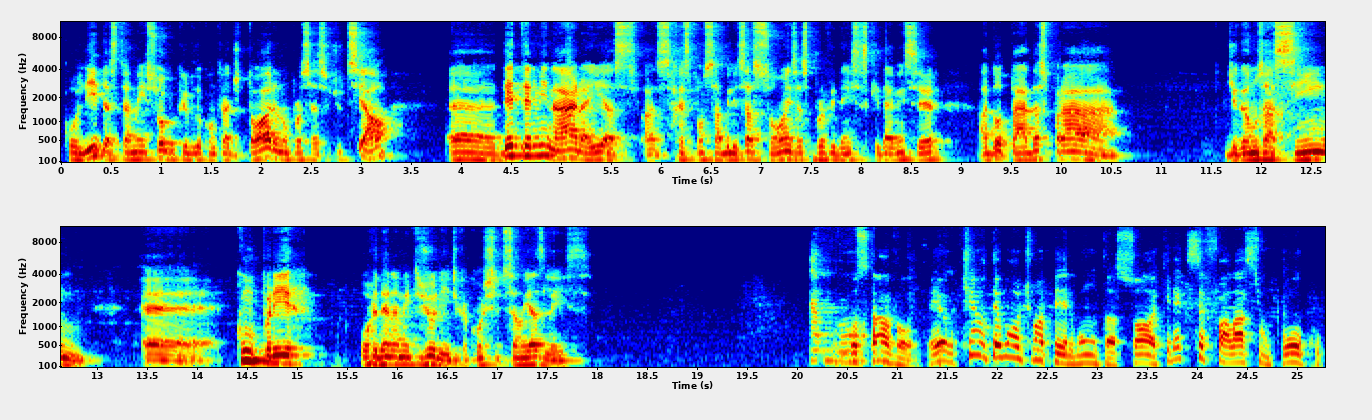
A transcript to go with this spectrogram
colhidas também sob o crivo do contraditório no processo judicial, é, determinar aí as, as responsabilizações, as providências que devem ser adotadas para, digamos assim, é, cumprir o ordenamento jurídico, a Constituição e as leis. Tá Gustavo, eu tinha até uma última pergunta só. queria que você falasse um pouco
